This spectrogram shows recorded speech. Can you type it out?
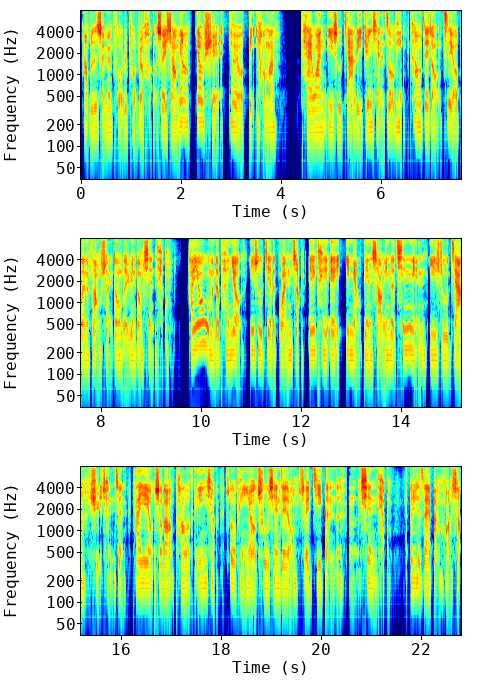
它不是随便泼就泼就好。所以小妙要学要有底，好吗？台湾艺术家李俊贤的作品，看到这种自由奔放、甩动的运动线条，还有我们的朋友艺术界的馆长，A.K.A. 一秒变小樱的青年艺术家许承正，他也有受到 Pollock 的影响，作品有出现这种随机感的嗯线条，而且是在版画上。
